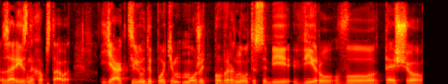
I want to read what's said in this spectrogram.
за різних обставин. Як ці люди потім можуть повернути собі віру в те, що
